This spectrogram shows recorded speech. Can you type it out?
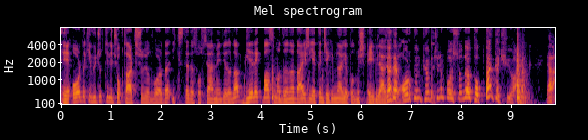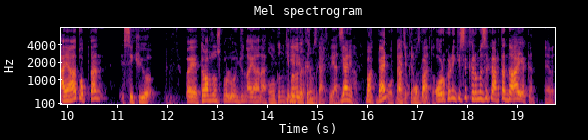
E, oradaki vücut dili çok tartışılıyordu bu arada. X'te de sosyal medyada da bilerek basmadığına dair işte yakın çekimler yapılmış Eybil Zaten Ertuğrul'un. Orkun Kökçü'nün pozisyonunda toptan kaçıyor ayak. Yani ayağı toptan sekiyor. E, Trabzonsporlu oyuncunun ayağına. Orkun'unki bana da kırmızı kart gibi geldi Yani abi. bak ben Ork bence bak, kırmızı bak, kart o. Orkun'unkisi kırmızı karta daha yakın. Evet.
